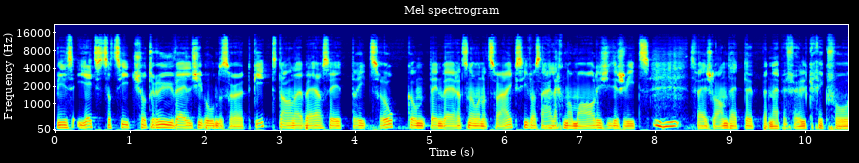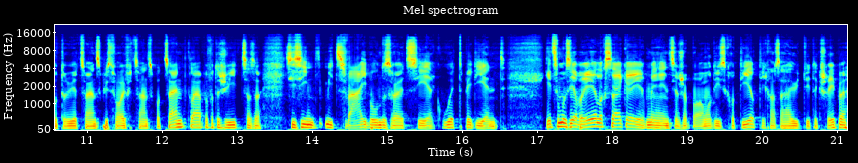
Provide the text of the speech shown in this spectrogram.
Weil es jetzt zur Zeit schon drei welsche Bundesräte gibt. Alain Berset tritt zurück und dann wären es nur noch zwei gewesen, was eigentlich normal ist in der Schweiz. Mhm. Das Welsche Land hat etwa eine Bevölkerung von 23 bis 25 Prozent, glaube ich, von der Schweiz. Also sie sind mit zwei Bundesräten sehr gut bedient. Jetzt muss ich aber ehrlich sagen, wir haben es ja schon ein paar Mal diskutiert, ich habe es auch heute wieder geschrieben,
